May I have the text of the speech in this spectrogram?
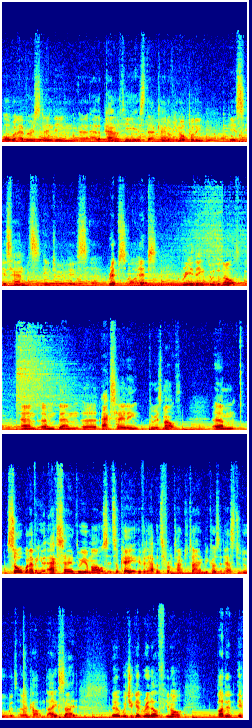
or whenever standing a penalty, is that kind of you know putting his his hands into his uh, ribs or hips, breathing through the nose, and um, then uh, exhaling through his mouth. Um, so whenever you exhale through your mouth, it's okay if it happens from time to time because it has to do with uh, carbon dioxide, uh, which you get rid of, you know. But it, if,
